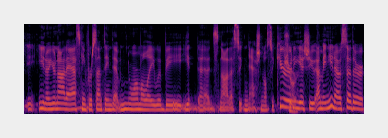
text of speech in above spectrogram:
you know, you're not asking for something that normally would be. Uh, it's not a national security sure. issue. I mean, you know, so there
